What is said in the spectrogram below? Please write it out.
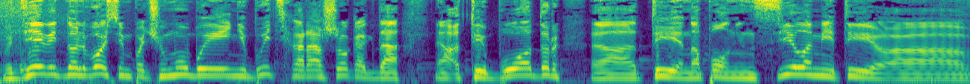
В 9.08 почему бы и не быть хорошо, когда а, ты бодр, а, ты наполнен силами, ты а,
